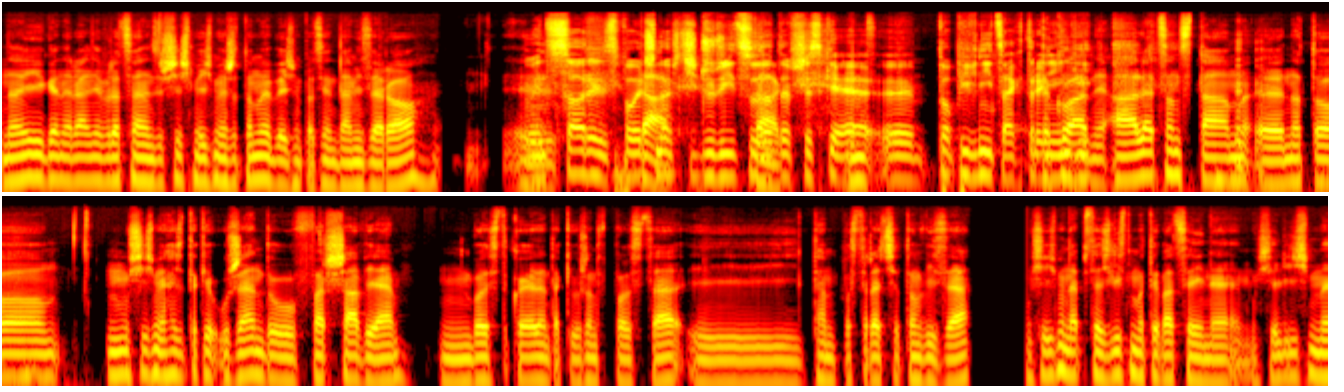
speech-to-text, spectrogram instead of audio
No i generalnie wracając, już się śmieliśmy, że to my byliśmy pacjentami zero. Y, więc sorry społeczności jiu-jitsu za tak. te wszystkie Więc- y, po piwnicach treningi. Dokładnie, a lecąc tam, y, no to musieliśmy jechać do takiego urzędu w Warszawie, mm, bo jest tylko jeden taki urząd w Polsce i tam postarać się o tą wizę. Musieliśmy napisać list motywacyjny, musieliśmy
